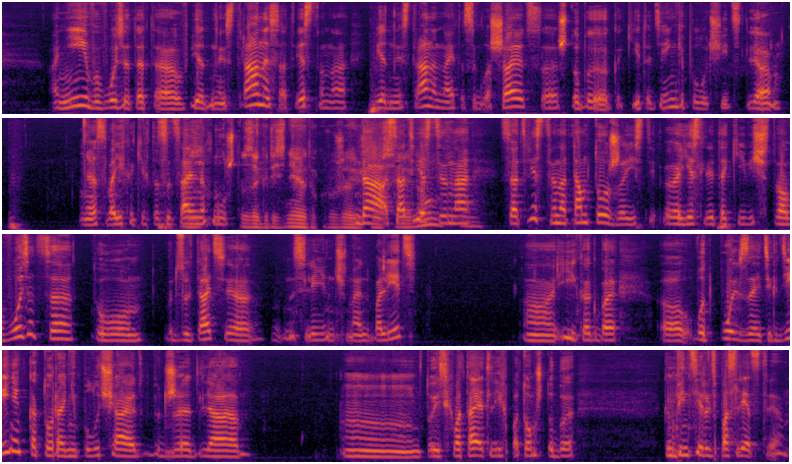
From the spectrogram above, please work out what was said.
они вывозят это в бедные страны, соответственно, бедные страны на это соглашаются, чтобы какие-то деньги получить для Э, своих каких-то социальных нужд. Загрязняют окружающую Да, среду. соответственно, соответственно, там тоже, есть, э, если такие вещества ввозятся, то в результате население начинает болеть, э, и как бы вот польза этих денег, которые они получают в бюджет для, то есть хватает ли их потом, чтобы компенсировать последствия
